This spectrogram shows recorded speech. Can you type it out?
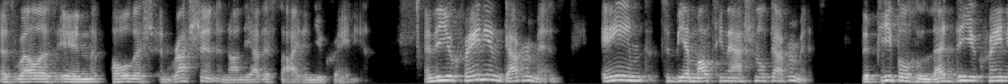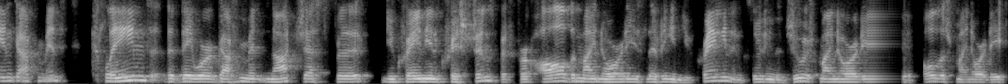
as well as in Polish and Russian, and on the other side in Ukrainian. And the Ukrainian government aimed to be a multinational government. The people who led the Ukrainian government claimed that they were a government not just for Ukrainian Christians, but for all the minorities living in Ukraine, including the Jewish minority, the Polish minority,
